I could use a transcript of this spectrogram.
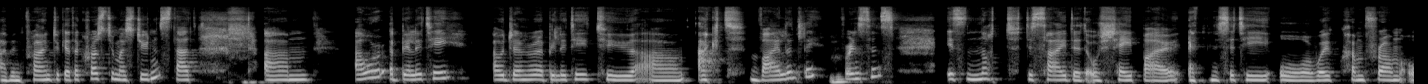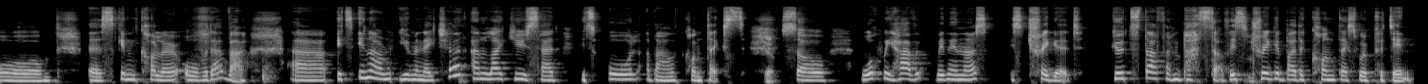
I've been trying to get across to my students that um, our ability our general ability to um, act violently, mm-hmm. for instance, is not decided or shaped by ethnicity or where you come from or uh, skin color or whatever. Uh, it's in our human nature. And like you said, it's all about context. Yeah. So what we have within us is triggered good stuff and bad stuff. It's mm. triggered by the context we're put in.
